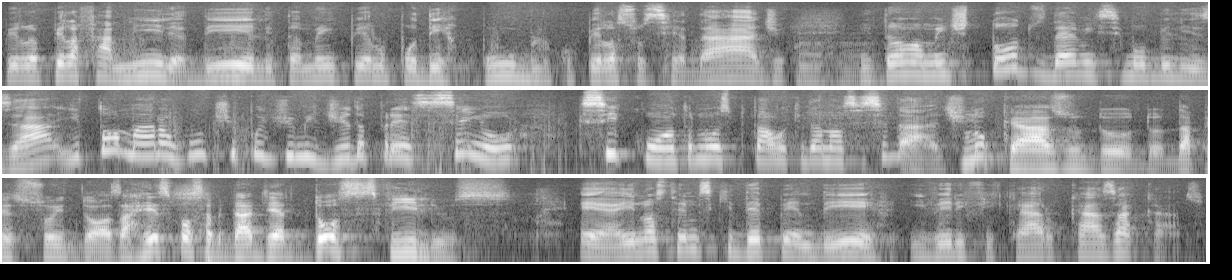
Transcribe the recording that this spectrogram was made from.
pela, pela família dele, também pelo poder público, pela sociedade. Uhum. Então, realmente, todos devem se mobilizar e tomar algum tipo de medida para esse senhor que se encontra no hospital aqui da nossa cidade. No caso do, do, da pessoa idosa, a responsabilidade é dos filhos? É, aí nós temos que depender e verificar o caso a caso.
